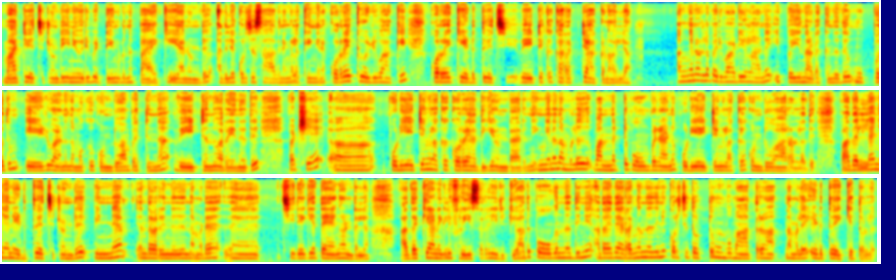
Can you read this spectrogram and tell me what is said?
മാറ്റി വെച്ചിട്ടുണ്ട്. ഇനി ഒരു പെട്ടിയും കൂടെ ഒന്ന് പാക്ക് ചെയ്യാനുണ്ട്. അതിലെ കുറച്ച് സാധനങ്ങളൊക്കെ ഇങ്ങനെ കുറേയൊക്കെ ഒഴിവാക്കി കുറേയൊക്കെ എടുത്ത് വെച്ച് വെയിറ്റൊക്കെ കറക്റ്റ് ആക്കണമല്ലോ. അങ്ങനെയുള്ള പരിപാടികളാണ് ഇപ്പോൾ ഈ നടക്കുന്നത്. മുപ്പതും ഏഴുമാണ് നമുക്ക് കൊണ്ടുപോകാൻ പറ്റുന്ന വെയിറ്റ് എന്ന് പറയുന്നത്. പക്ഷേ പൊടിയേറ്റങ്ങളൊക്കെ കുറേ അധികം ഉണ്ടായിരുന്നു. ഇങ്ങനെ നമ്മൾ വന്നിട്ട് പോകുമ്പോഴാണ് പൊടിയേറ്റങ്ങളൊക്കെ കൊണ്ടുപോകാറുള്ളത്. അപ്പോൾ അതെല്ലാം ഞാൻ എടുത്തു വെച്ചിട്ടുണ്ട്. പിന്നെ എന്താ പറയുന്നത്? നമ്മുടെ ചിരകിയ തേങ്ങ ഉണ്ടല്ലോ അതൊക്കെ ആണെങ്കിൽ ഫ്രീസറിൽ ഇരിക്കും. അത് പോകുന്നതിന് അതായത് ഇറങ്ങുന്നതിന് കുറച്ച് തൊട്ട് മുമ്പ് മാത്രം നമ്മൾ എടുത്ത് വയ്ക്കത്തുള്ളൂ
